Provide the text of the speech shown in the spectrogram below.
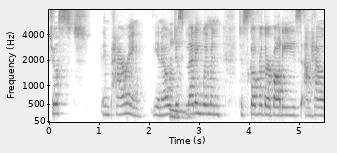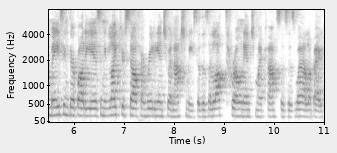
just empowering you know mm. just letting women discover their bodies and how amazing their body is. I mean, like yourself, I'm really into anatomy. So there's a lot thrown into my classes as well about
